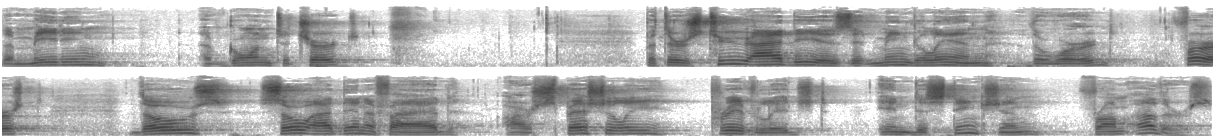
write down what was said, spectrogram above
the meeting of going to church. But there's two ideas that mingle in the word. First, those so identified are specially privileged in distinction from others.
